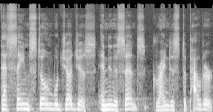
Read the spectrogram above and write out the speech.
that same stone will judge us and, in a sense, grind us to powder.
